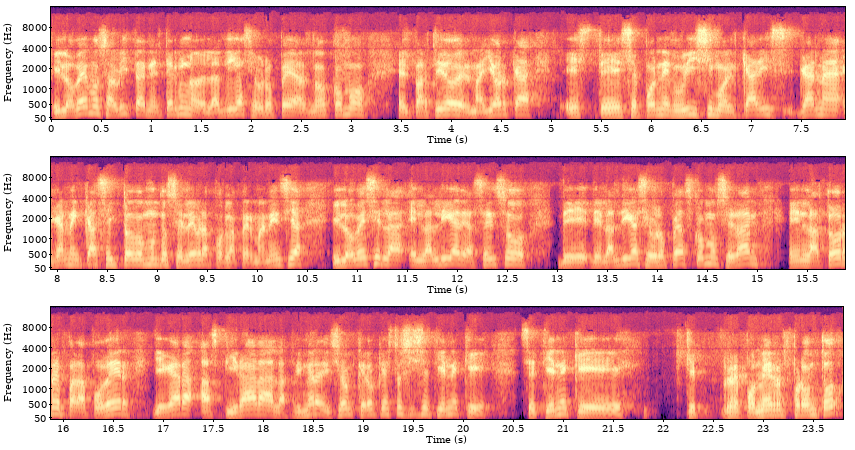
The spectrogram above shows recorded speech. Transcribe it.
y lo vemos ahorita en el término de las ligas europeas, ¿no? Como el partido del Mallorca este, se pone durísimo, el Cádiz gana, gana en casa y todo el mundo celebra por la permanencia y lo ves en la, en la liga de ascenso de, de las ligas europeas, cómo se dan en la torre para poder llegar a aspirar a la primera edición. Creo que esto sí se tiene que, se tiene que, que reponer pronto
